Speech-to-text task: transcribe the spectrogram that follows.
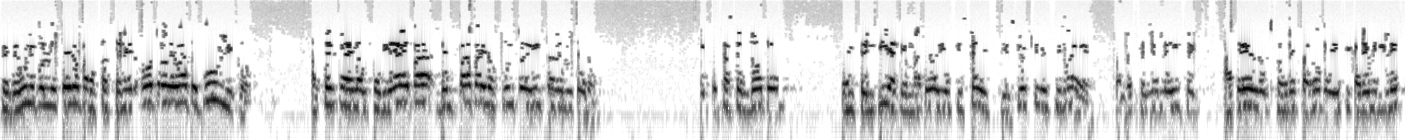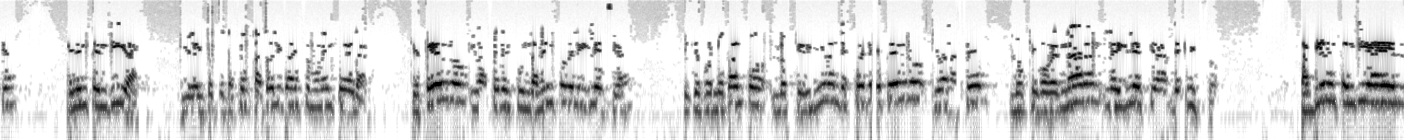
se reúne con Lutero para sostener otro debate público acerca de la autoridad del Papa y los puntos de vista de Lutero. Este sacerdote entendía que en Mateo 16, 18 y 19, cuando el Señor le dice a Pedro sobre esta roca edificaré mi iglesia, él entendía, y la interpretación católica de ese momento era, que Pedro iba a ser el fundamento de la iglesia y que por lo tanto los que vinieran después de Pedro iban a ser los que gobernaran la iglesia de Cristo. También entendía él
